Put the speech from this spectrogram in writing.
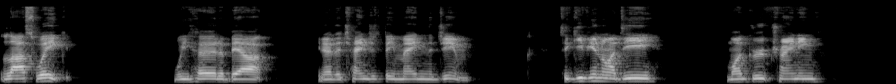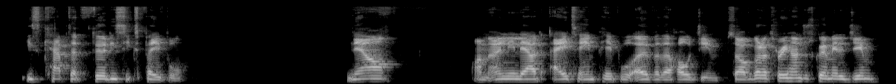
Last week, we heard about you know the changes being made in the gym. To give you an idea, my group training is capped at 36 people. Now, I'm only allowed 18 people over the whole gym. So I've got a 300 square meter gym.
